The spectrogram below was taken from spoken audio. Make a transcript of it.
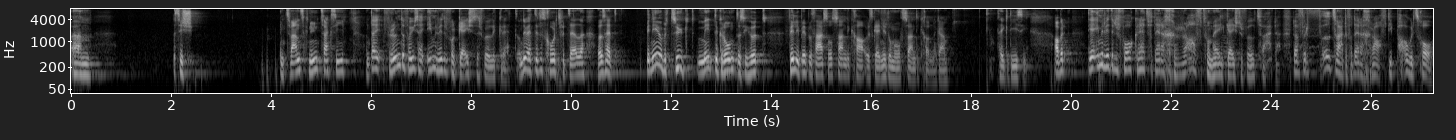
ähm, es war im 2019 und die Freunde von uns haben immer wieder von Geisteserfüllung geredet. Und ich werde dir das kurz erzählen, weil es hat, bin ich überzeugt, mit dem Grund, dass ich heute viele Bibelverse auswendig kann, und es geht nicht um auswendig können, gell? Take it easy. Aber die haben immer wieder davon geredet, von dieser Kraft vom Heiligen Geist erfüllt zu werden. Da erfüllt zu werden von dieser Kraft, die Power zu kommen.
